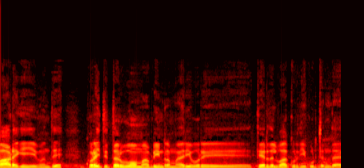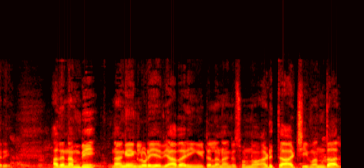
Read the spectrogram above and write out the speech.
வாடகையை வந்து குறைத்து தருவோம் அப்படின்ற மாதிரி ஒரு தேர்தல் வாக்குறுதியை கொடுத்திருந்தாரு. அதை நம்பி நாங்கள் எங்களுடைய வியாபாரிங்கிட்டெல்லாம் நாங்கள் சொன்னோம். அடுத்த ஆட்சி வந்தால்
